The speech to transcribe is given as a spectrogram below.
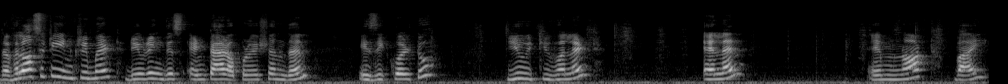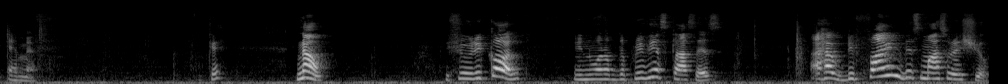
the velocity increment during this entire operation then is equal to u equivalent ln m naught by mf. Okay. Now, if you recall in one of the previous classes, I have defined this mass ratio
